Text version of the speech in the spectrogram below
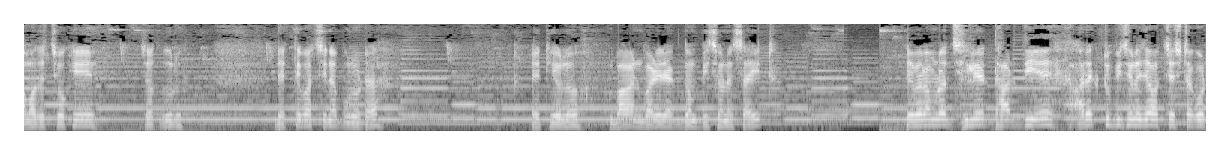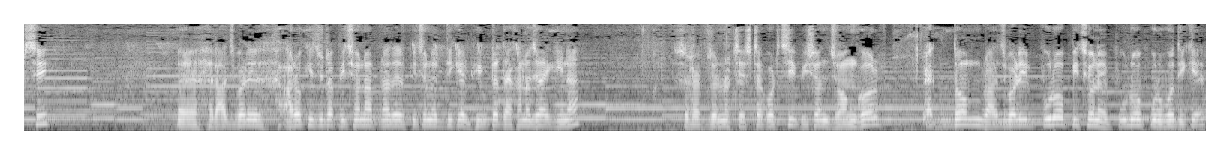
আমাদের চোখে যতদূর দেখতে পাচ্ছি না পুরোটা। এটি হলো বাগানবাড়ির একদম পিছনের সাইড এবার আমরা ঝিলের ধার দিয়ে আরেকটু পিছনে যাওয়ার চেষ্টা করছি। রাজবাড়ির আরও কিছুটা পিছনে আপনাদের পিছনের দিকের ভিউটা দেখানো যায় কি না সেটার জন্য চেষ্টা করছি। ভীষণ জঙ্গল, একদম রাজবাড়ির পুরো পিছনে, পুরো পূর্ব দিকের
